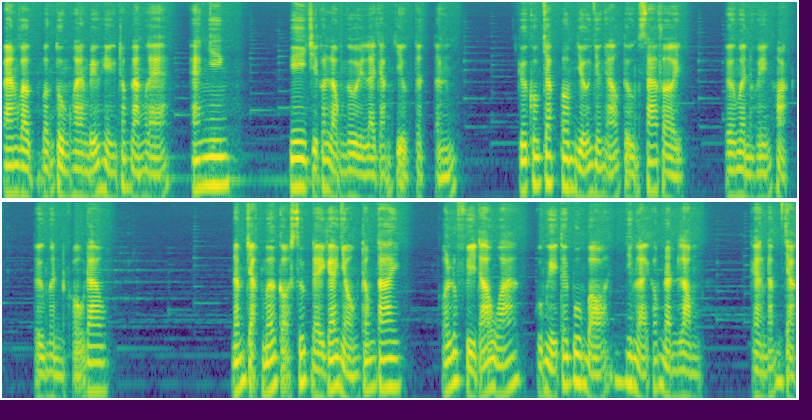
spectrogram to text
Vạn vật vẫn tuần hoàn biểu hiện trong lặng lẽ, an nhiên. Duy chỉ có lòng người là chẳng chịu tịch tỉnh. Cứ cố chấp ôm giữ những ảo tưởng xa vời, tự mình huyễn hoặc, tự mình khổ đau nắm chặt mớ cọ xước đầy gai nhọn trong tay. Có lúc vì đau quá, cũng nghĩ tới buông bỏ nhưng lại không đành lòng. Càng nắm chặt,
